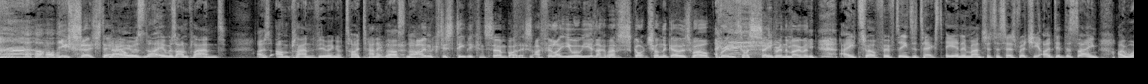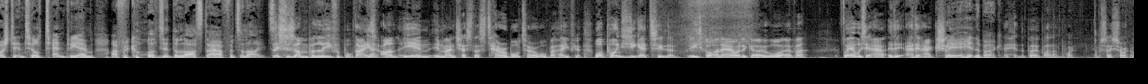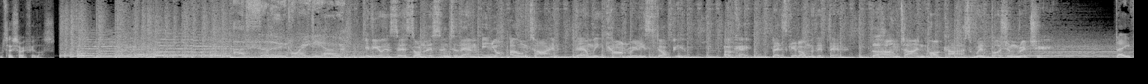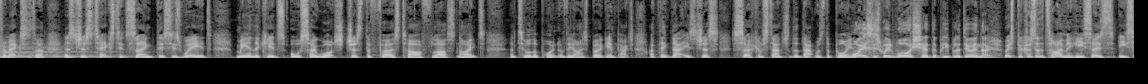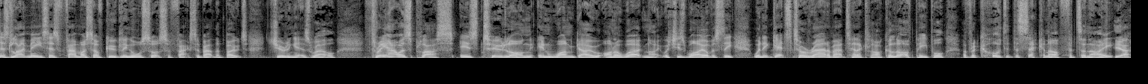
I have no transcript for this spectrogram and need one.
Oh. you searched it no, out. No, it was not. It was unplanned. I was unplanned viewing of Titanic last night. I'm just deeply concerned by this. I feel like you were you'd like to have a scotch on the go as well, really to have a savour in the moment. A twelve fifteen to text. Ian in Manchester says, Richie, I did the same. I watched it until 10 p.m. I've recorded the last hour for tonight. This is unbelievable. That is Okay. un- Ian in Manchester. That's terrible, terrible behaviour. What point did you get to then? He's got an hour to go or whatever. Where was it at? Had it, had it actually? It hit the berg. It hit the berg by that point. I'm so sorry. I'm so sorry for your loss. Absolute Radio. If you insist on listening to them in your own time, then we can't really stop you. Okay, let's get on with it then. The Home Time Podcast with Bush and Richie. Dave from Exeter has just texted saying, This is weird. Me and the kids also watched just the first half last night until the point of the iceberg impact. I think that is just circumstantial that that was the point. What is this weird watershed that people are doing though? Well, It's because of the timing. He says, he says, like me, he says, found myself Googling all sorts of facts about the boat during it as well. Three hours plus is too long in one go on a work night, which is why, obviously, when it gets to around about 10 o'clock, a lot of people have recorded the second half for tonight. Yeah.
